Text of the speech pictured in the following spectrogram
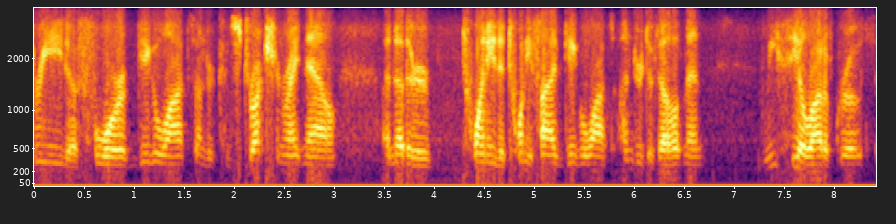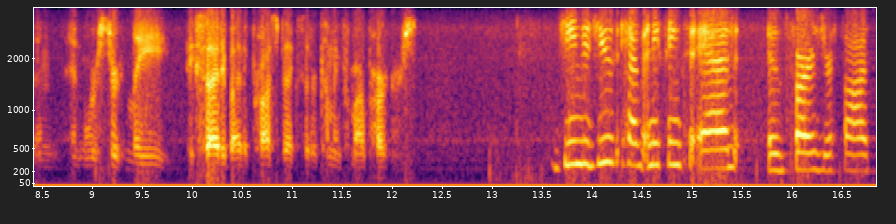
three to four gigawatts under construction right now, another 20 to 25 gigawatts under development. We see a lot of growth, and, and we're certainly excited by the prospects that are coming from our partners. Jean, did you have anything to add as far as your thoughts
